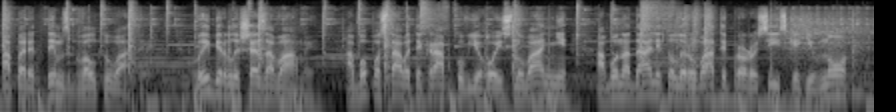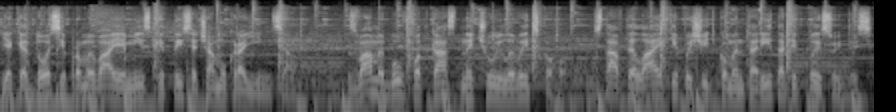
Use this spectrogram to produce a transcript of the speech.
а перед тим зґвалтувати. Вибір лише за вами або поставити крапку в його існуванні, або надалі толерувати проросійське гівно, яке досі промиває мізки тисячам українцям. З вами був подкаст Не чуй Левицького. Ставте лайки, пишіть коментарі та підписуйтесь.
